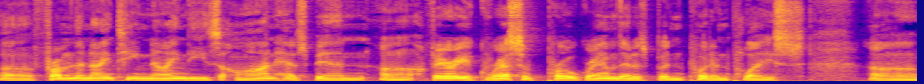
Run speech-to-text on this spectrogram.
uh, from the 1990s on, has been uh, a very aggressive program that has been put in place uh,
